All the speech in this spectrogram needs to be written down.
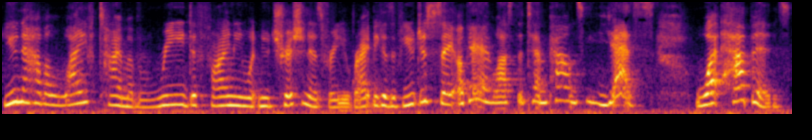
You now have a lifetime of redefining what nutrition is for you, right? Because if you just say, "Okay, I lost the 10 pounds." Yes. What happens?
